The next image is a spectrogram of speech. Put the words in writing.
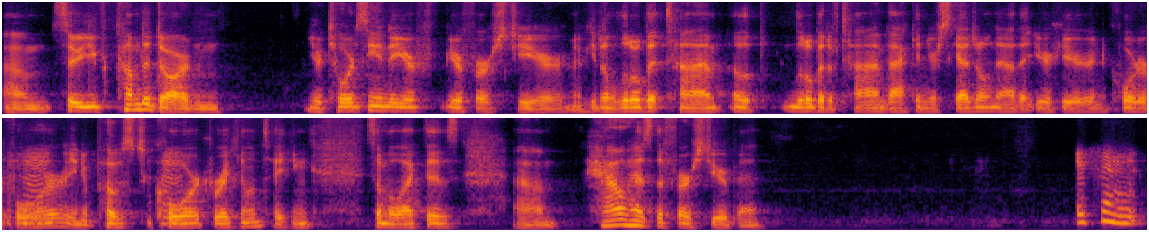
Um, so you've come to Darden you're towards the end of your your first year. Maybe you get a little bit time, a little bit of time back in your schedule now that you're here in quarter mm-hmm. 4 mm-hmm. You know, post core mm-hmm. curriculum, taking some electives. Um, how has the first year been? It's been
